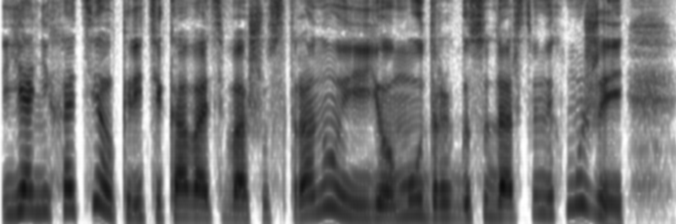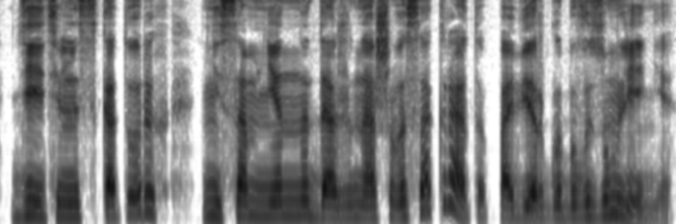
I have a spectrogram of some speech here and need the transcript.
я не хотел критиковать вашу страну и ее мудрых государственных мужей, деятельность которых, несомненно, даже нашего Сократа повергла бы в изумление.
